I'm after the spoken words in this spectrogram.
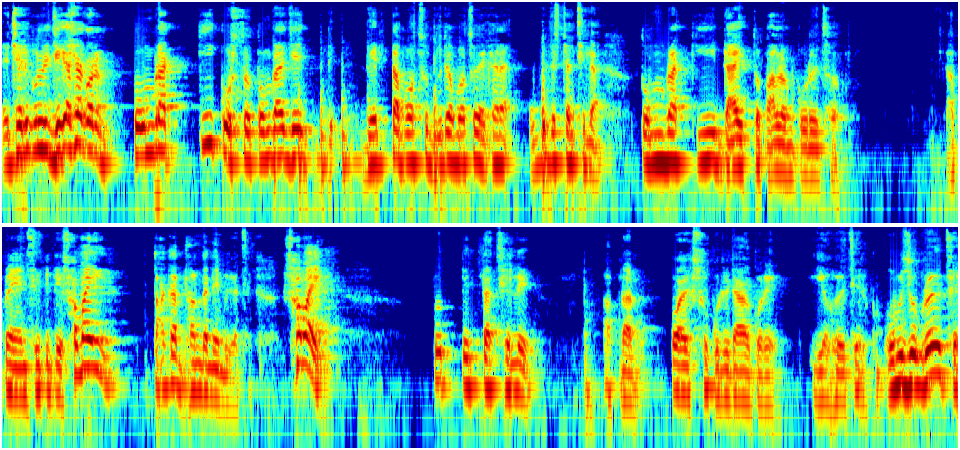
এই ছেলেগুলি জিজ্ঞাসা করেন, তোমরা কি করছ? তোমরা যে দেড়টা বছর দুটা বছর এখানে উপদেষ্টা ছিল, তোমরা কি দায়িত্ব পালন করেছ? আপনার এনসিপিতে সবাই টাকার ধান্দা নেমে গেছে। সবাই। প্রত্যেকটা ছেলে আপনার কয়েকশো কোটি টাকা করে ইয়ে হয়েছে, এরকম অভিযোগ রয়েছে।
